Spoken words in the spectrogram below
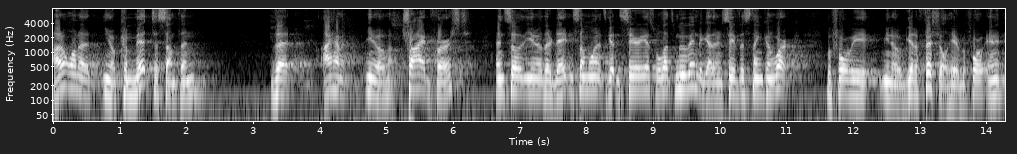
I don't want to, you know, commit to something that I haven't, you know, tried first. And so, you know, they're dating someone, it's getting serious. Well, let's move in together and see if this thing can work before we, you know, get official here. Before, and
